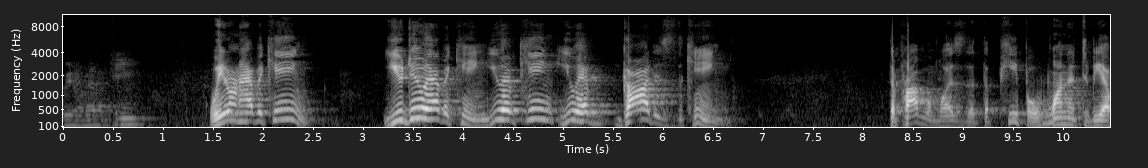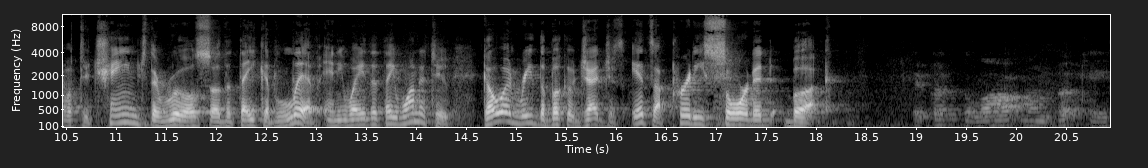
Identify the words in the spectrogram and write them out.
We don't have a king. We don't have a king. You do have a king. You have king. You have God is the king. The problem was that the people wanted to be able to change the rules so that they could live any way that they wanted to. Go and read the book of Judges. It's a pretty sordid book. They put the law on the bookcase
